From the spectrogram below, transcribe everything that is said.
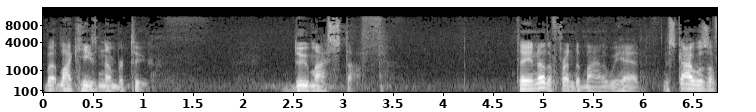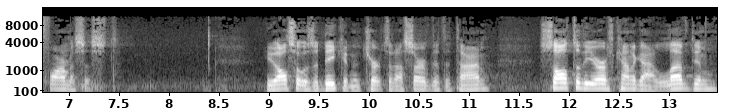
but like he's number two. Do my stuff. tell you another friend of mine that we had. This guy was a pharmacist. He also was a deacon in the church that I served at the time. Salt of the earth kind of guy. Loved him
